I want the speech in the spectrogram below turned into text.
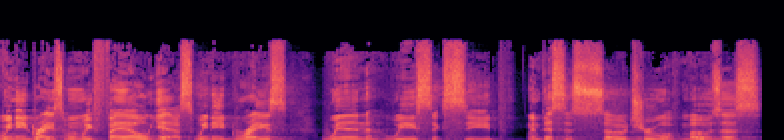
We need grace when we fail. Yes, we need grace when we succeed. And this is so true of Moses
